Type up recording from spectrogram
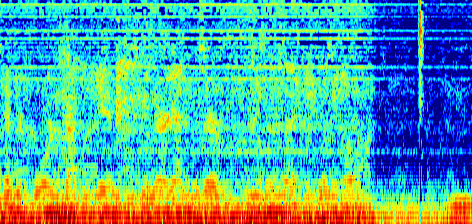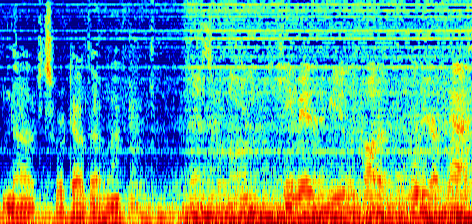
Kendrick Bourne got the game to the very end. Was there a reason that he wasn't playing? No, it just worked out that way. He Came in and immediately caught a 40 yard pass.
